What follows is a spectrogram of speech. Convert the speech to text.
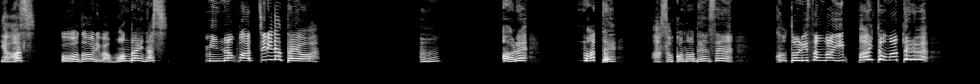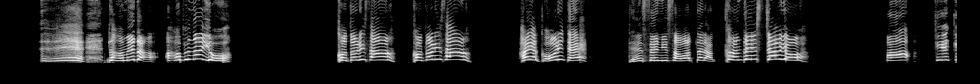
よし大通りは問題なし。みんなバッチリだったよ。ん？あれ？待って。あそこの電線小鳥さんがいっぱい止まってる。ええー、ダメだ。危ないよ。小鳥さん小鳥さん早く降りて。電線に触ったら感電しちゃうよあキキ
